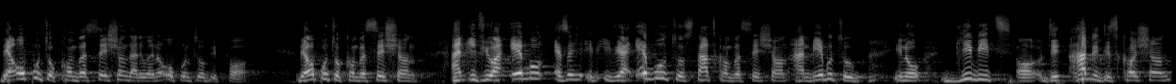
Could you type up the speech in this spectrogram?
They're open to conversation that they were not open to before. They're open to conversation. And if you are able, if you are able to start conversation and be able to, you know, give it or have the discussion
